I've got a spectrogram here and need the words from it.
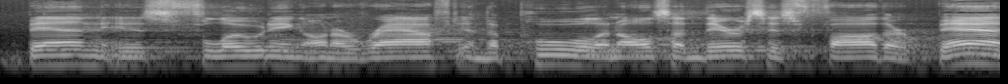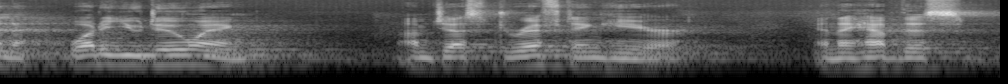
Ben is floating on a raft in the pool, and all of a sudden there's his father. Ben, what are you doing? I'm just drifting here and they have this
